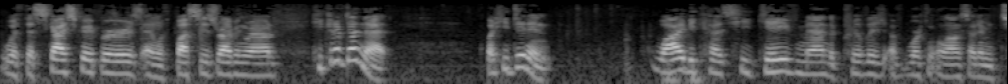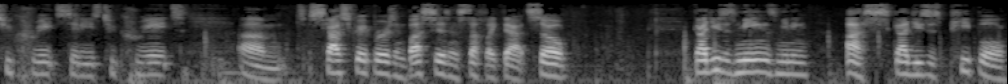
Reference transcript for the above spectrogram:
with the skyscrapers and with buses driving around. He could have done that, but he didn't. Why? Because he gave man the privilege of working alongside him to create cities, to create um, skyscrapers and buses and stuff like that. So God uses means, meaning us. God uses people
